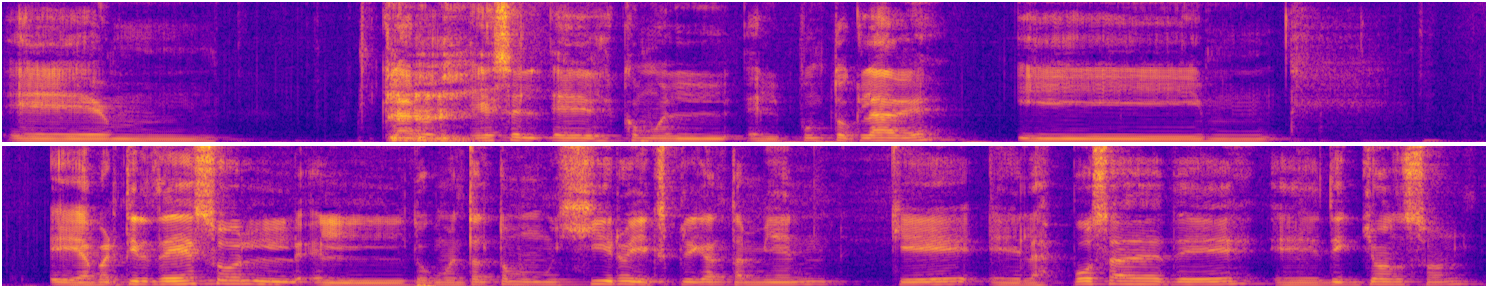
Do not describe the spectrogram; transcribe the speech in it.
eh, claro, es el, el- como el, el punto clave y mm, eh, a partir de eso el, documental toma un giro y explican también que eh, la esposa de eh, Dick Johnson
